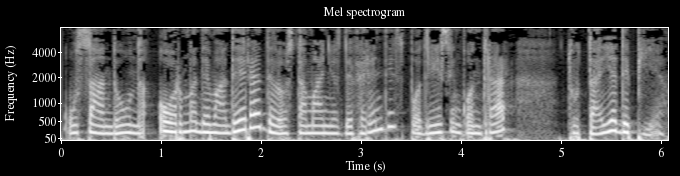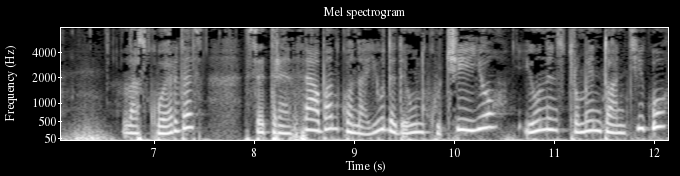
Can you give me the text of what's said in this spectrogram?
Usando una horma de madera de los tamaños diferentes podrías encontrar tu talla de pie. Las cuerdas se trenzaban con ayuda de un cuchillo y un instrumento antiguo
